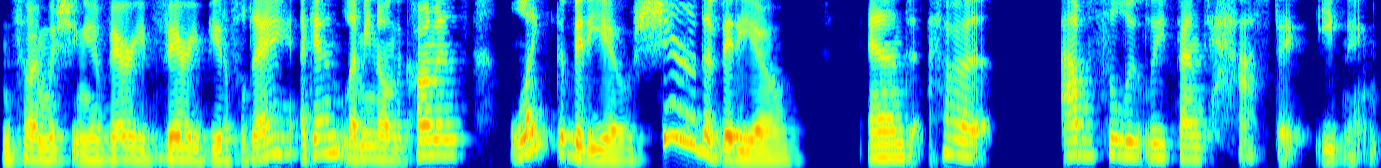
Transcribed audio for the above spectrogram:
And so I'm wishing you a very, very beautiful day. Again, let me know in the comments, like the video, share the video, and have an absolutely fantastic evening.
